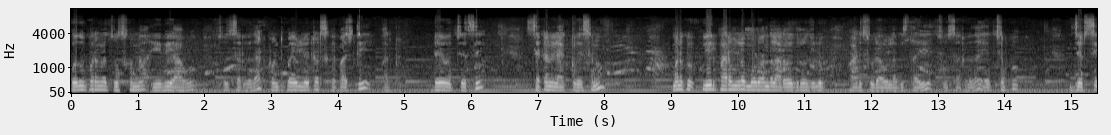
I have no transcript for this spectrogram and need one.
పొదువు పరంగా చూసుకున్న ఏవి ఆవు చూశారు కదా twenty five litres capacity per day వచ్చేసి సెకండ్ లాక్టివేషన్ మనకు వీరి ఫారంలో మూడు వందల అరవై ఐదు రోజులు పాడి సూడావులు లభిస్తాయి. చూశారు కదా? హెచ్ఎఫ్ జెర్సీ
